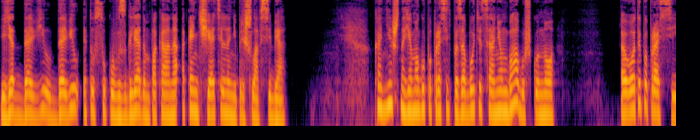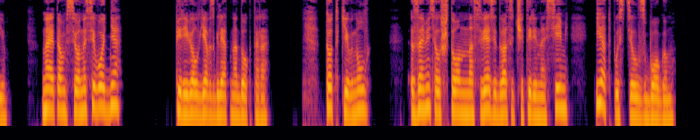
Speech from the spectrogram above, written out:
Я давил, давил эту суку взглядом, пока она окончательно не пришла в себя. Конечно, я могу попросить позаботиться о нем бабушку, но... Вот и попроси. На этом все на сегодня. Перевел я взгляд на доктора. Тот кивнул, заметил, что он на связи 24 на 7 и отпустил с Богом.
